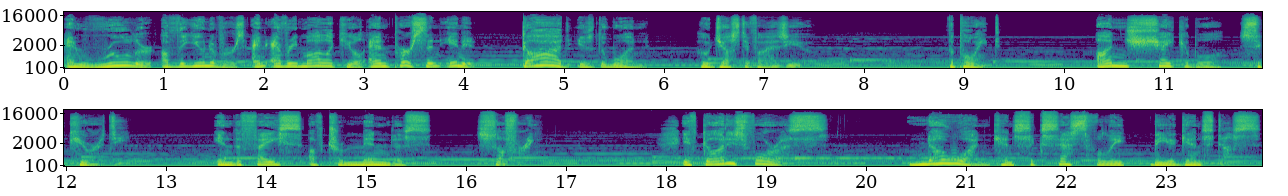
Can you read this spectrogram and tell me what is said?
and ruler of the universe and every molecule and person in it. God is the one who justifies you. The point unshakable security in the face of tremendous suffering. If God is for us, no one can successfully be against us.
